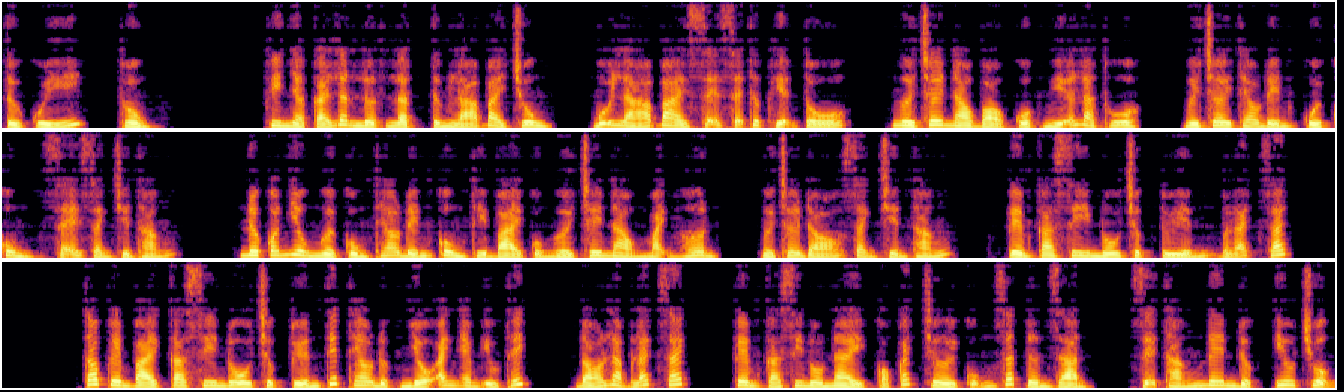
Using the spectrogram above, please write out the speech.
tứ quý, thùng. Khi nhà cái lần lượt lật từng lá bài chung, mỗi lá bài sẽ sẽ thực hiện tố, người chơi nào bỏ cuộc nghĩa là thua, người chơi theo đến cuối cùng sẽ giành chiến thắng. Nếu có nhiều người cùng theo đến cùng thì bài của người chơi nào mạnh hơn, người chơi đó giành chiến thắng. Game casino trực tuyến Blackjack Top game bài casino trực tuyến tiếp theo được nhiều anh em yêu thích, đó là Blackjack. Game casino này có cách chơi cũng rất đơn giản, dễ thắng nên được yêu chuộng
